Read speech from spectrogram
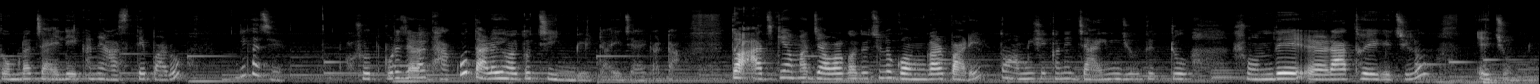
তোমরা চাইলে এখানে আসতে পারো। ঠিক আছে? সোদপুরে যারা থাকো, তারাই হয়তো চিনবে এটা, এই জায়গাটা। তো আজকে আমার যাওয়ার কথা ছিল গঙ্গার পাড়ে। তো আমি সেখানে যাইনি, যেহেতু একটু সন্ধে রাত হয়ে গেছিল, এর জন্য।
